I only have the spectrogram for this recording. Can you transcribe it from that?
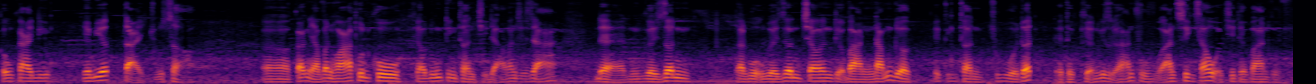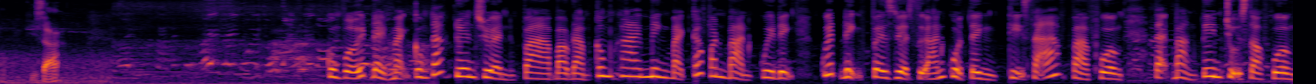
công khai niêm yết tại trụ sở ờ, các nhà văn hóa thôn khu theo đúng tinh thần chỉ đạo ban chỉ giá để người dân, toàn bộ người dân trên địa bàn nắm được cái tinh thần thu hồi đất để thực hiện cái dự án phục vụ an sinh xã hội trên địa bàn của thị xã. Cùng với đẩy mạnh công tác tuyên truyền và bảo đảm công khai minh bạch các văn bản quy định, quyết định phê duyệt dự án của tỉnh, thị xã và phường tại bảng tin trụ sở phường,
